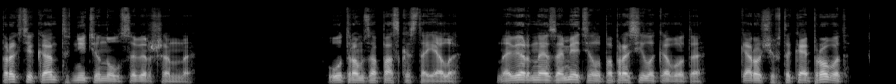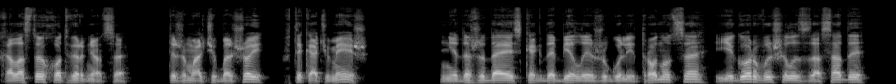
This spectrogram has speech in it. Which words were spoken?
практикант не тянул совершенно. Утром запаска стояла. Наверное, заметила, попросила кого-то. Короче, втыкай провод, холостой ход вернется. Ты же мальчик большой, втыкать умеешь?» Не дожидаясь, когда белые «Жигули» тронутся, Егор вышел из засады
